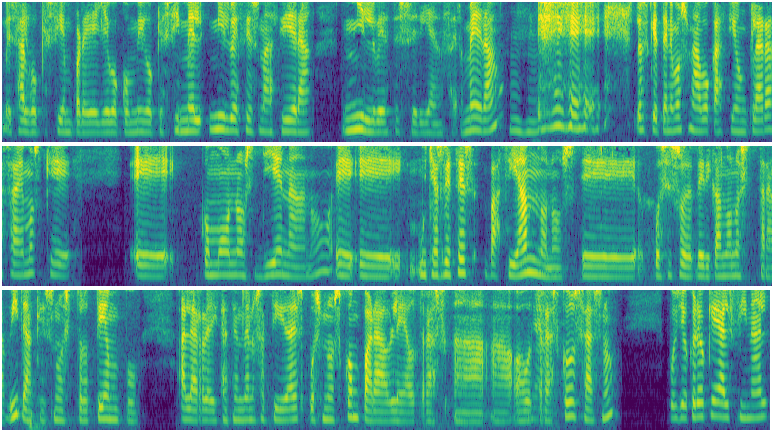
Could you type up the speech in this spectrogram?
es algo que siempre llevo conmigo, que si mil, veces naciera, mil veces sería enfermera. Los que tenemos una vocación clara sabemos que eh, cómo nos llena, ¿no? muchas veces vaciándonos, pues eso, dedicando nuestra vida, que es nuestro tiempo, a la realización de nuestras actividades, pues no es comparable a otras, a, otras cosas, ¿no? Pues yo creo que al final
